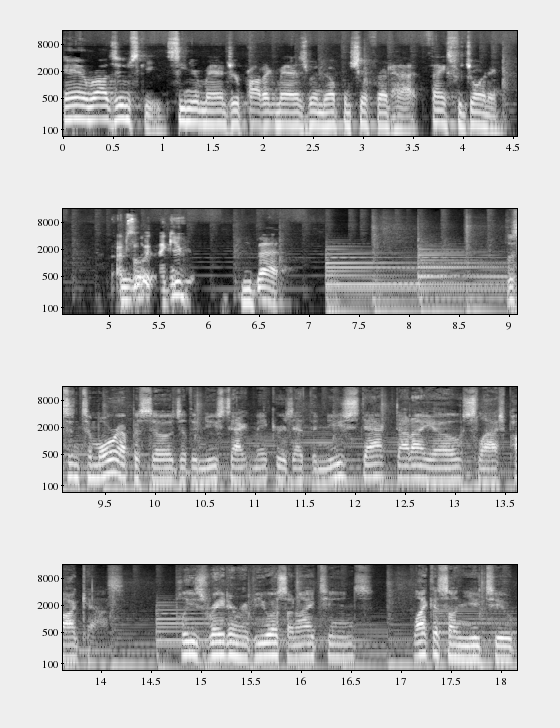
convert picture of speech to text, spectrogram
And Rob Szumski, Senior Manager, Product Management at OpenShift Red Hat. Thanks for joining. Absolutely. Thank you. You bet. Listen to more episodes of the New Stack Makers at thenewstack.io slash podcasts. Please rate and review us on iTunes, like us on YouTube,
